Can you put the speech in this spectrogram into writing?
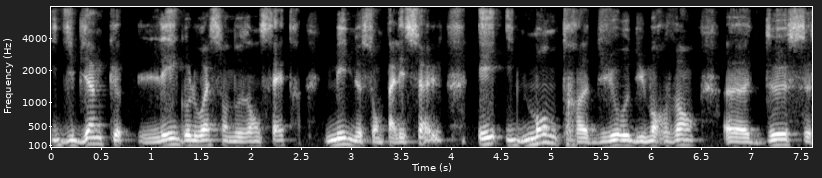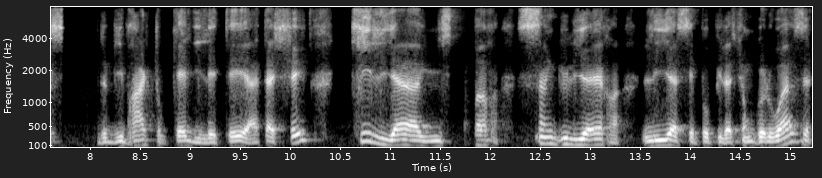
Il dit bien que les Gaulois sont nos ancêtres, mais ils ne sont pas les seuls. Et il montre du haut du Morvan euh, de ce de Bibracte auquel il était attaché qu'il y a une histoire singulière liée à ces populations gauloises,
